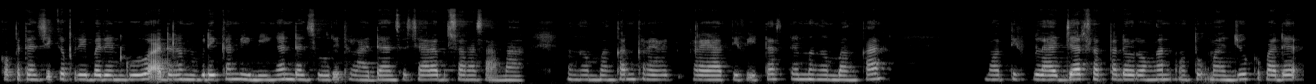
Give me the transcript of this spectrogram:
kompetensi kepribadian guru adalah memberikan bimbingan dan suri teladan secara bersama-sama, mengembangkan kreativitas dan mengembangkan motif belajar serta dorongan untuk maju kepada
